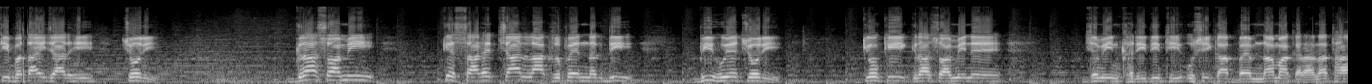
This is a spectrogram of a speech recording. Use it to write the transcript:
की बताई जा रही चोरी। गृह स्वामी के साढ़े चार लाख रुपए नकदी भी हुए चोरी, क्योंकि गृह स्वामी ने ज़मीन खरीदी थी, उसी का बैमनामा कराना था,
